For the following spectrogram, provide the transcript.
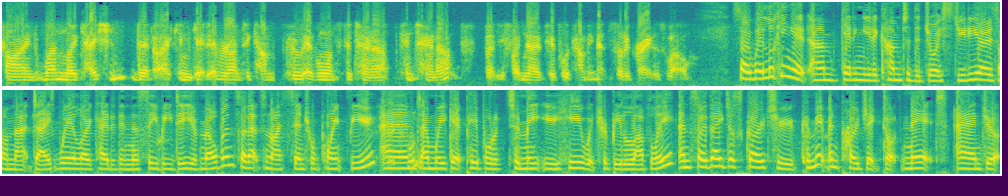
find one location that I can get everyone to come. Whoever wants to turn up can turn up, but if I know people are coming, that's sort of great as well. So we're looking at um, getting you to come to the Joy Studios on that day. We're located in the CBD of Melbourne, so that's a nice central point for you. And and we get people to, to meet you here, which would be lovely. And so they just go to commitmentproject.net, and your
